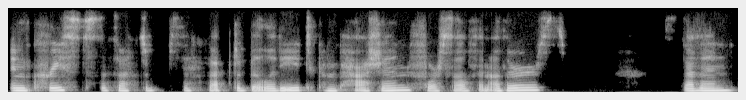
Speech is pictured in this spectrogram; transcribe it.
increased susceptibility to compassion for self and others. Seven,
